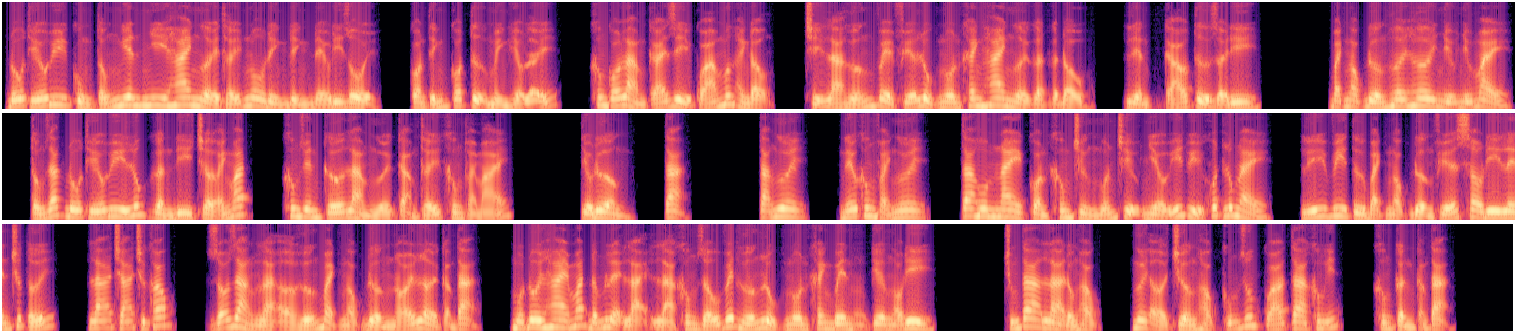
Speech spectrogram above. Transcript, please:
Đỗ Thiếu Huy cùng Tống Nghiên Nhi hai người thấy Ngô Đình Đình đều đi rồi, còn tính có tự mình hiểu lấy, không có làm cái gì quá mức hành động, chỉ là hướng về phía lục nôn khanh hai người gật gật đầu, liền cáo tử rời đi. Bạch Ngọc Đường hơi hơi nhíu nhíu mày, tổng giác Đỗ Thiếu Uy lúc gần đi chờ ánh mắt, không duyên cớ làm người cảm thấy không thoải mái. Tiểu đường, tạ, tạ ngươi, nếu không phải ngươi, ta hôm nay còn không chừng muốn chịu nhiều ít ủy khuất lúc này. Lý Vi từ Bạch Ngọc Đường phía sau đi lên trước tới, lã trá chứ khóc, rõ ràng là ở hướng Bạch Ngọc Đường nói lời cảm tạ, một đôi hai mắt đấm lệ lại là không giấu vết hướng lục nôn khanh bên kia ngó đi. Chúng ta là đồng học, ngươi ở trường học cũng giúp quá ta không ít, không cần cảm tạ.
